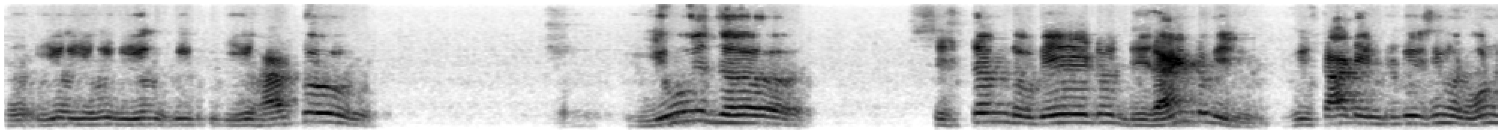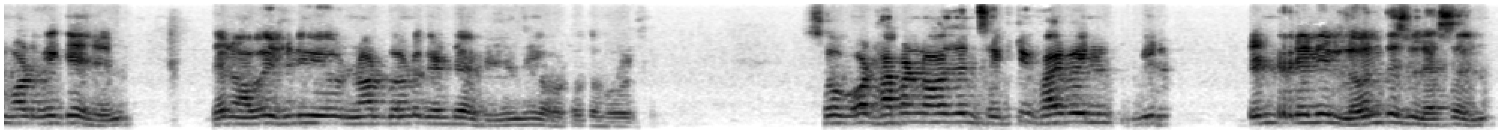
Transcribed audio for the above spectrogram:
So you you you you, have to use the system the way it was designed to be used. You start introducing your own modification, then obviously you're not going to get the efficiency out of the whole system. So what happened was in 65, we, we didn't really learn this lesson,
